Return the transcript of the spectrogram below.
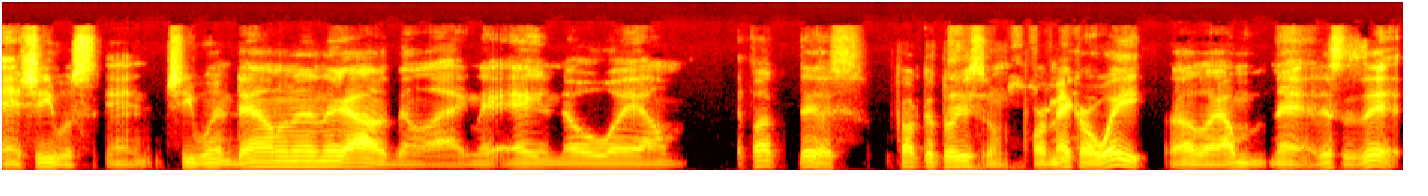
and she was and she went down on that nigga, I would have been like, nigga, ain't no way I'm fuck this, fuck the threesome, or make her wait. I was like, I'm nah, this is it.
